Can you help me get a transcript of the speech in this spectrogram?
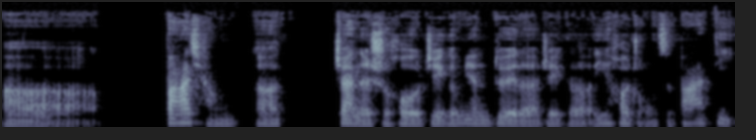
呃八强呃战的时候，这个面对的这个一号种子巴蒂。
